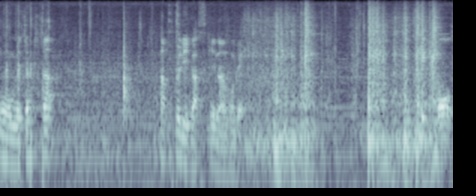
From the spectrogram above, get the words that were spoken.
もうめちゃくちゃたっぷりが好きなので。結構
